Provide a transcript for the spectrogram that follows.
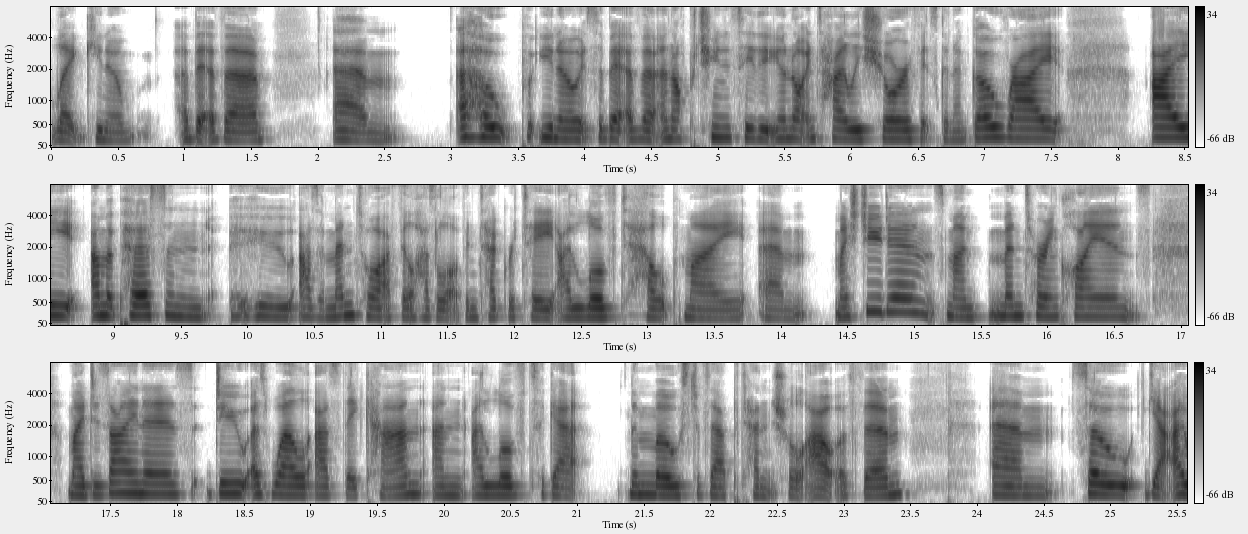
like, you know, a bit of a um a hope, you know, it's a bit of a, an opportunity that you're not entirely sure if it's going to go right. I am a person who, as a mentor, I feel has a lot of integrity. I love to help my um, my students, my mentoring clients, my designers do as well as they can, and I love to get the most of their potential out of them. Um, so yeah, I,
